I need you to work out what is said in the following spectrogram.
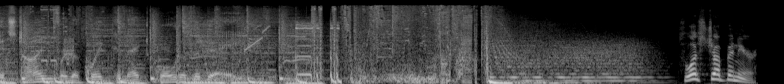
It's time for the Quick Connect quote of the day. So let's jump in here.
